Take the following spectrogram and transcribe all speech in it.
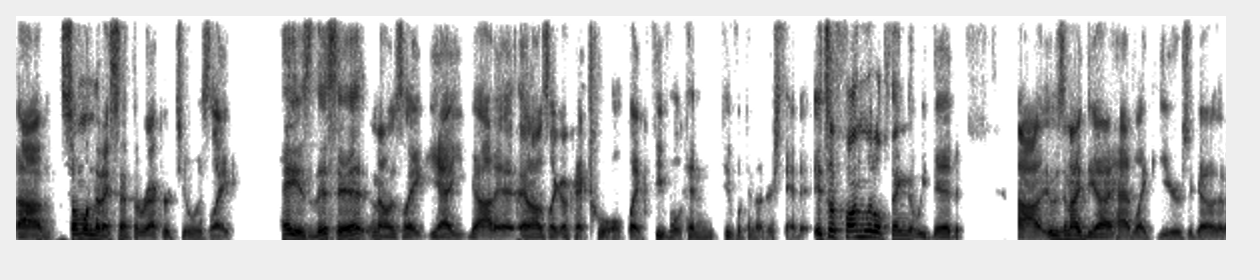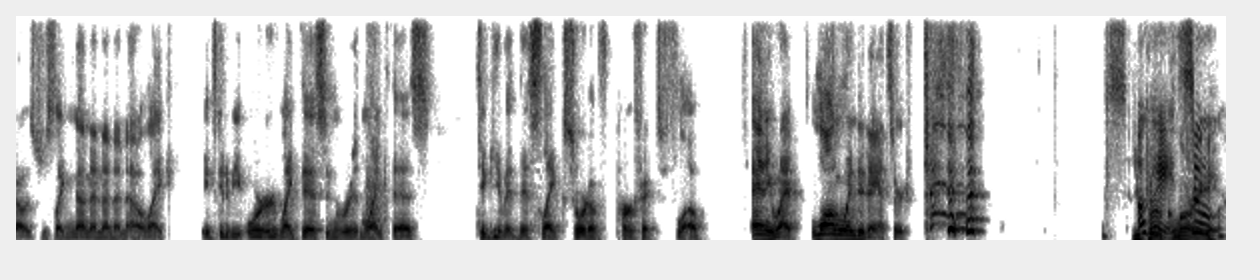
Um, someone that I sent the record to was like, "Hey, is this it?" And I was like, "Yeah, you got it." And I was like, "Okay, cool." Like people can people can understand it. It's a fun little thing that we did. Uh, it was an idea I had like years ago that I was just like, no, no, no, no, no. Like it's going to be ordered like this and written like this to give it this like sort of perfect flow. Anyway, long-winded answer. you okay, broke Glory. so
